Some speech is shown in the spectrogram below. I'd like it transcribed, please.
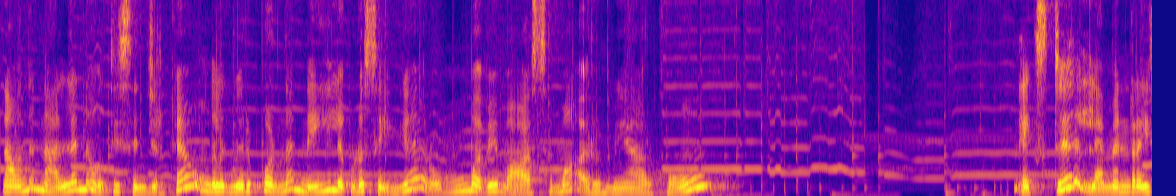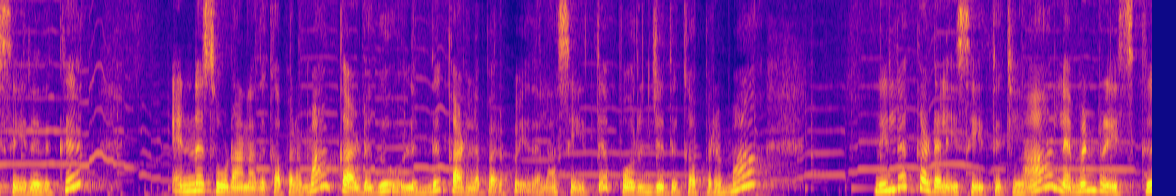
நான் வந்து நல்லெண்ணெய் ஊற்றி செஞ்சுருக்கேன். உங்களுக்கு விருப்பம் இருந்தால் நெய்யில் கூட செய்யுங்க. ரொம்பவே வாசமாக அருமையாக இருக்கும். நெக்ஸ்ட்டு லெமன் ரைஸ் செய்கிறதுக்கு எண்ணெய் சூடானதுக்கப்புறமா கடுகு உளுந்து கடலைப்பருப்பு இதெல்லாம் சேர்த்து பொரிஞ்சதுக்கப்புறமா நிலக்கடலை சேர்த்துக்கலாம். லெமன் ரைஸ்க்கு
